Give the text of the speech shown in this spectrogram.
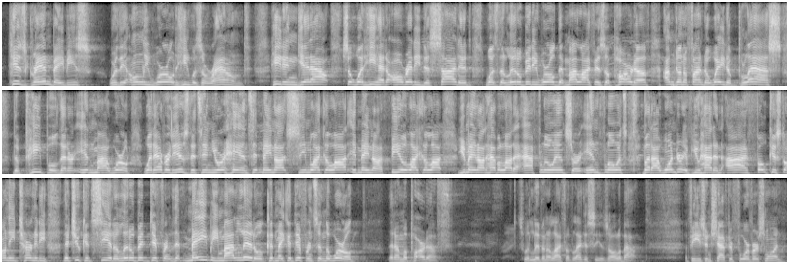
His grandbabies were the only world he was around. He didn't get out. So, what he had already decided was the little bitty world that my life is a part of. I'm to find a way to bless the people that are in my world. Whatever it is that's in your hands, it may not seem like a lot, it may not feel like a lot. You may not have a lot of affluence or influence, but I wonder if you had an eye focused on eternity that you could see it a little bit different, that maybe my little could make a difference in the world that I'm a part of. That's what living a life of legacy is all about. Ephesians chapter 4, verse 1.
